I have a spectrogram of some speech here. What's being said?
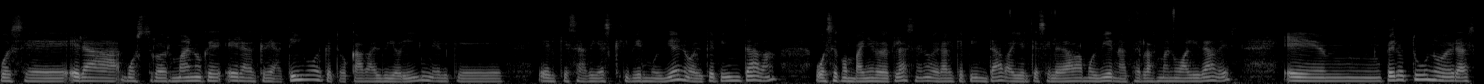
pues eh, era vuestro hermano que era el creativo, el que tocaba el violín, el que, el que sabía escribir muy bien o el que pintaba, o ese compañero de clase, ¿no? Era el que pintaba y el que se le daba muy bien hacer las manualidades, em, pero tú no eras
